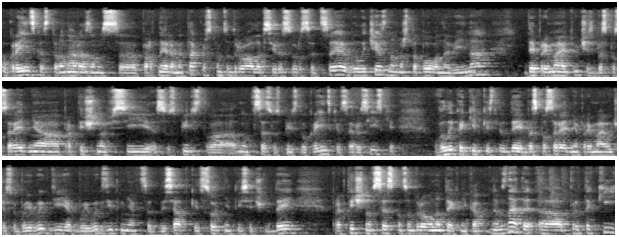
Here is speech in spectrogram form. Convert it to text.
українська сторона разом з е, партнерами також сконцентрувала всі ресурси. Це величезна масштабована війна, де приймають участь безпосередньо практично всі суспільства, ну все суспільство українське, все російське. Велика кількість людей безпосередньо приймає участь у бойових діях, бойових зіткненнях. Це десятки, сотні тисяч людей. Практично все сконцентрована техніка. Ви знаєте, е, при такій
